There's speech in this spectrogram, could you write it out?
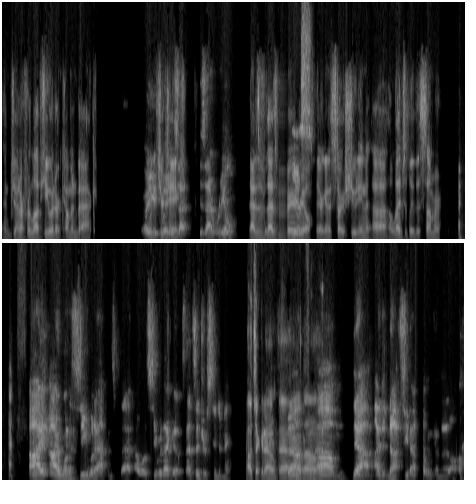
and Jennifer Love Hewitt are coming back. Are What you, is your wait, take? Is that is that real? That is that's very Yes. real. They're gonna start shooting uh allegedly this summer. I I want to see what happens with that. I want to see where that goes. That's interesting to me. I'll check it out. Yeah. Uh, Yeah. I'm up for that. Um, yeah, I did not see that one coming at all.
